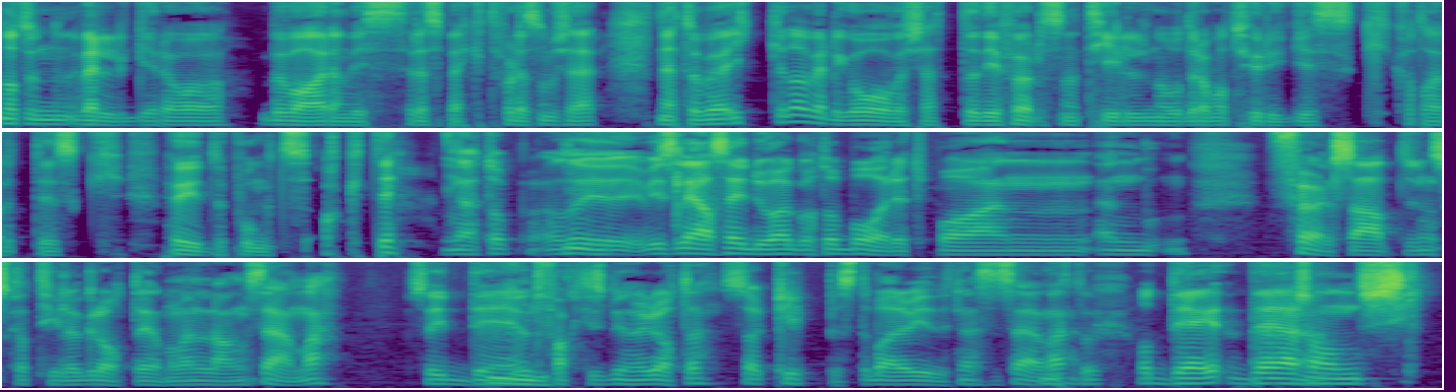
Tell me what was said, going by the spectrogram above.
Men at hun velger å bevare en viss respekt for det som skjer. Nettopp ved å ikke da velge å oversette de følelsene til noe dramaturgisk, katartisk, høydepunktsaktig. Nettopp. Altså, Hvis Lea sier du har gått og båret på en, en følelse av at hun skal til å gråte gjennom en lang scene, så idet hun faktisk begynner å gråte, så klippes det bare videre til neste scene. Nettopp. Og det, det er sånn skikkelig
